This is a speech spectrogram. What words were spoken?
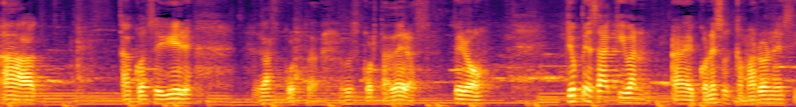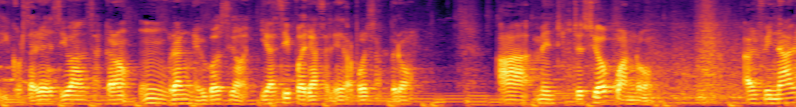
a, conseguir las, cortaderas, pero yo pensaba que iban eh, con esos camarones y cortaderas iban a sacar un gran negocio y así podrían salir a la bolsa, pero ah, me entristeció cuando al final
